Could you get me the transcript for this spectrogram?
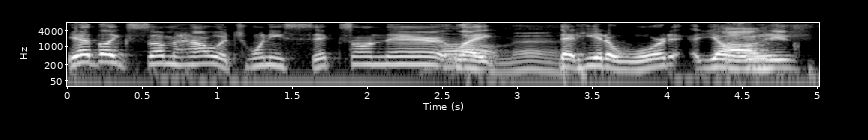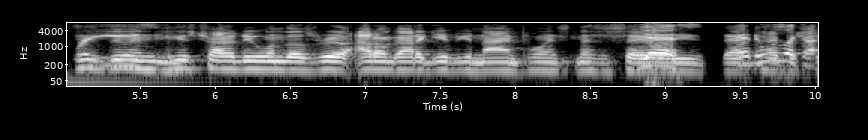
he had like somehow a 26 on there Oh, like man. that he had awarded. Yo, oh, it was he's, he's doing. He's trying to do one of those real. I don't gotta give you nine points necessarily. Yes, that and it was like an.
